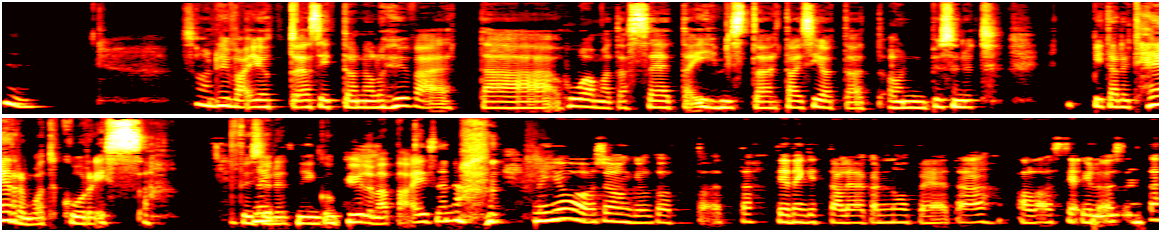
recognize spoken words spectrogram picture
Hmm. Se on hyvä juttu ja sitten on ollut hyvä, että huomata se, että ihmistä tai sijoittajat on pysynyt, pitänyt hermot kurissa, pysynyt niin, niin kuin kylmäpäisenä. No joo, se on kyllä totta, että tietenkin tämä oli aika nopea tämä alas ja ylös, mm. että,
